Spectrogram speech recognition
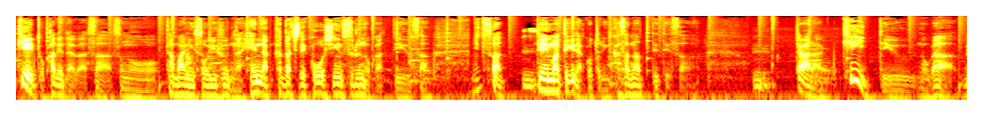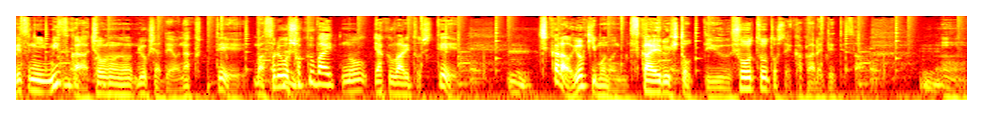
K と金田がさそのたまにそういう風な変な形で更新するのかっていうさ実はテーマ的なことに重なっててさ、うん。だから K っていうのが別に自ら超能力者ではなくて、まあ、それを触媒の役割としてうん。力を良きものに使える人っていう象徴として書かれててさ、ううん。ん、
